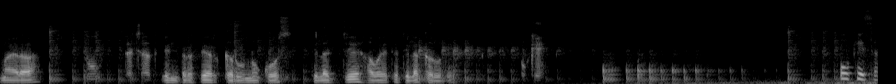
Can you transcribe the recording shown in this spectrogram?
Myra तू त्याच्यात इंटरफेअर करू नकोस. तिला जे हवंय ते तिला करू दे. ओके ओके सर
